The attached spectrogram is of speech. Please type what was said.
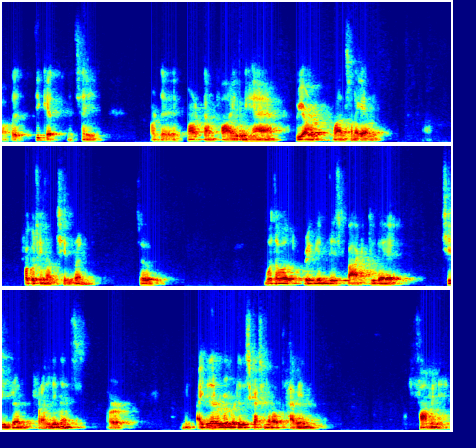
of the ticket, let's say, or the markdown file, we have we are once and again focusing on children. So what about bringing this back to the children friendliness? Or I, didn't remember the discussion about having family.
